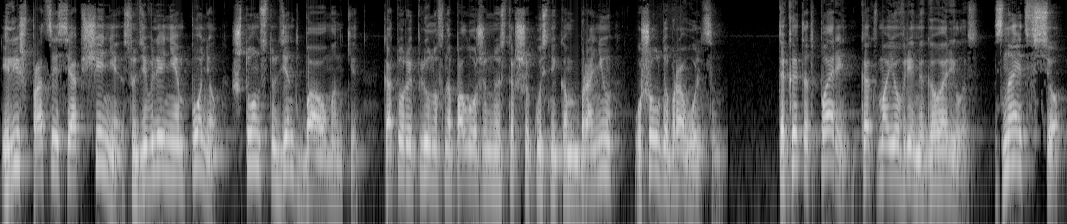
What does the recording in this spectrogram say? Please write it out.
И лишь в процессе общения с удивлением понял, что он студент Бауманки – который, плюнув на положенную старшекурсникам броню, ушел добровольцем. Так этот парень, как в мое время говорилось, знает все.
